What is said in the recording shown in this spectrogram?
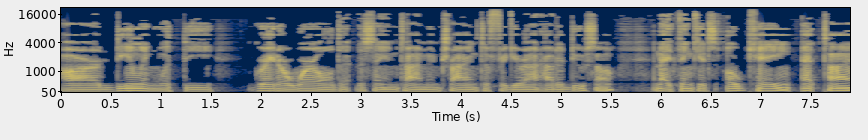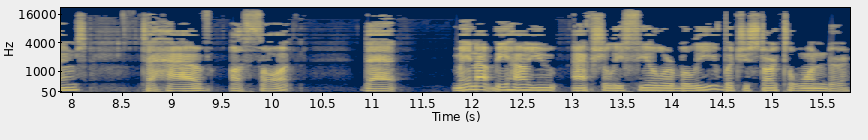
are dealing with the greater world at the same time and trying to figure out how to do so. And I think it's okay at times to have a thought that may not be how you actually feel or believe, but you start to wonder,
